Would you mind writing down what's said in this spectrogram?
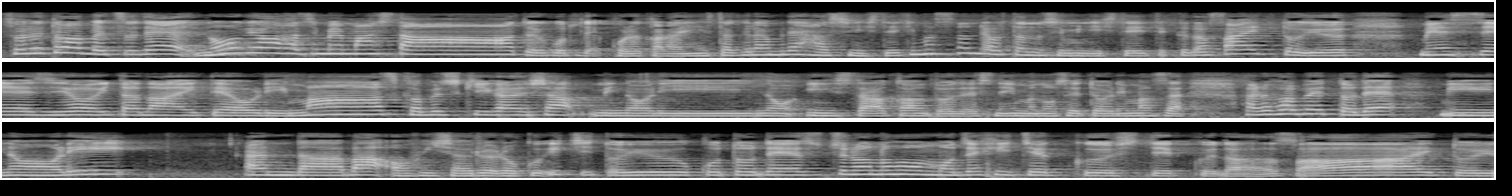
それとは別で農業を始めました。ということで、これからインスタグラムで発信していきますので、お楽しみにしていてください。というメッセージをいただいております。株式会社みのりのインスタアカウントをですね、今載せております。アルファベットで、みのり、アンダーバーオフィシャル61ということで、そちらの方もぜひチェックしてください。とい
